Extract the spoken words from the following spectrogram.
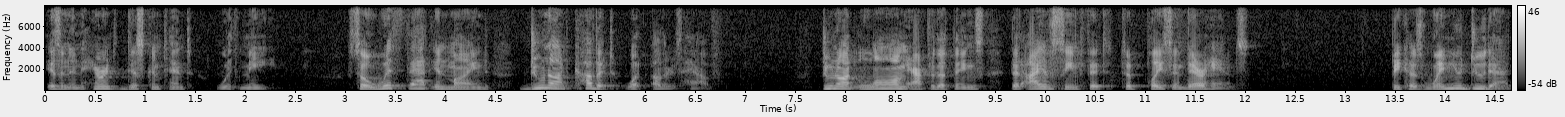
is an inherent discontent with me. So, with that in mind, do not covet what others have. Do not long after the things that I have seen fit to place in their hands. Because when you do that,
